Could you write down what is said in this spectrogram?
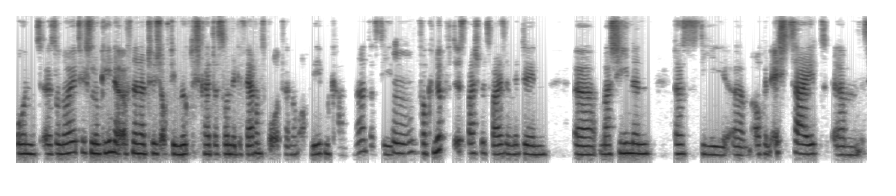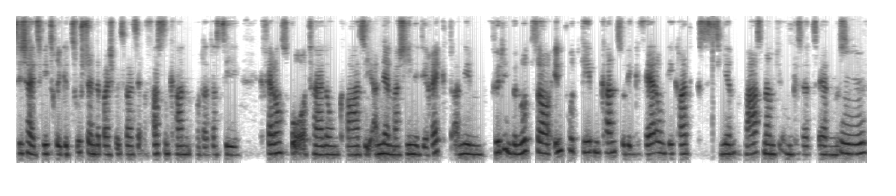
Und äh, so neue Technologien eröffnen natürlich auch die Möglichkeit, dass so eine Gefährdungsbeurteilung auch leben kann. Ne? Dass sie mhm. verknüpft ist beispielsweise mit den äh, Maschinen, dass die ähm, auch in Echtzeit ähm, sicherheitswidrige Zustände beispielsweise erfassen kann oder dass sie Gefährdungsbeurteilung quasi an der Maschine direkt an dem, für den Benutzer Input geben kann zu den Gefährdungen, die gerade existieren, Maßnahmen, die umgesetzt werden müssen. Mhm.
